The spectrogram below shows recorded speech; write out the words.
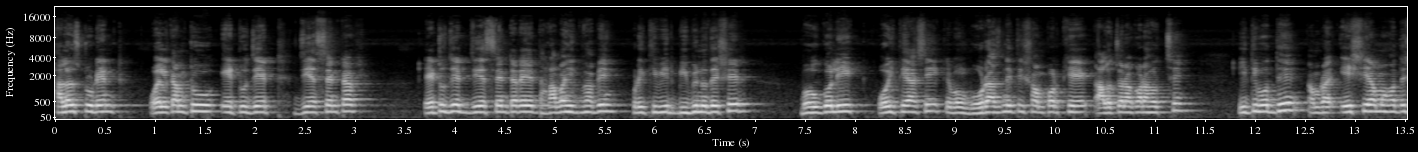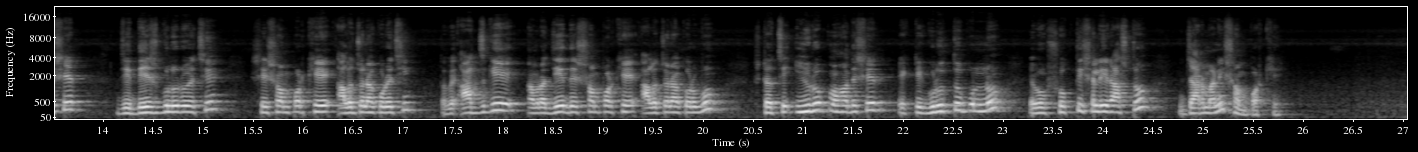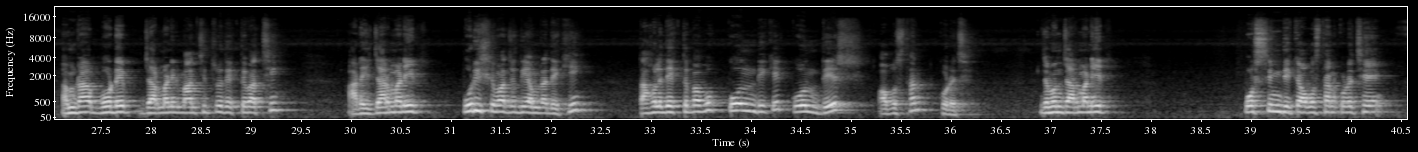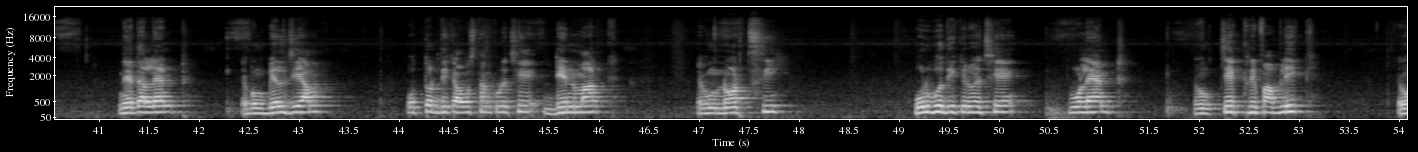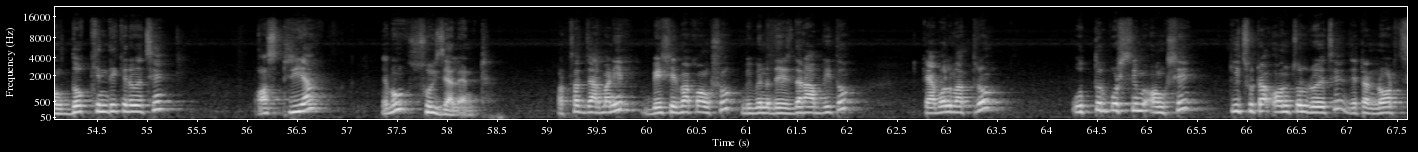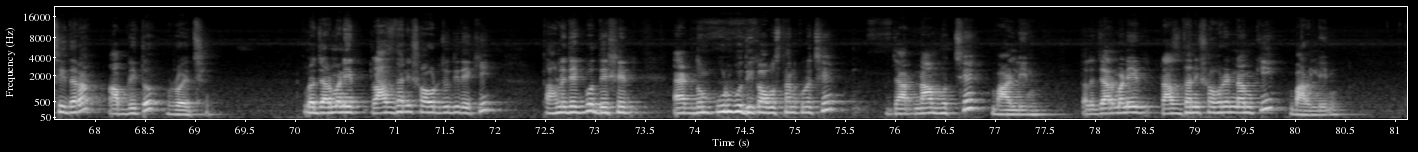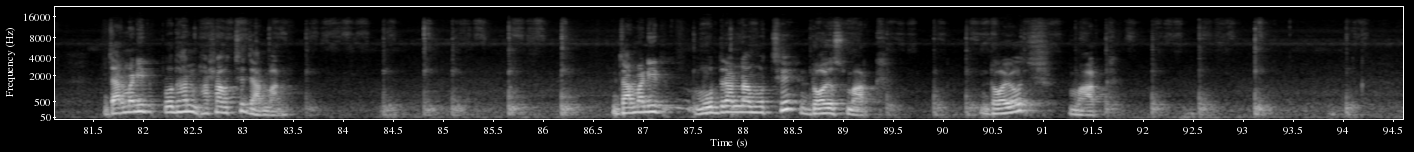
Hello student welcome to A to Z GS centre A to Z GS সেন্টারে ধারাবাহিকভাবে পৃথিবীর বিভিন্ন দেশের ভৌগোলিক, ঐতিহাসিক এবং ভূরাজনীতি সম্পর্কে আলোচনা করা হচ্ছে। ইতিমধ্যে আমরা এশিয়া মহাদেশের যে দেশগুলো রয়েছে, সে সম্পর্কে আলোচনা করেছি। তবে আজকে আমরা যে দেশ সম্পর্কে আলোচনা করব, সেটা হচ্ছে ইউরোপ মহাদেশের একটি গুরুত্বপূর্ণ এবং শক্তিশালী রাষ্ট্র, জার্মানি সম্পর্কে। আমরা বোর্ডে জার্মানির মানচিত্র দেখতে পাচ্ছি। আর এই জার্মানির পরিসীমা যদি আমরা দেখি, তাহলে দেখতে পাবো কোন দিকে কোন দেশ অবস্থান করেছে। যেমন জার্মানির পশ্চিম দিকে অবস্থান করেছে নেদারল্যান্ড এবং বেলজিয়াম, উত্তর দিকে অবস্থান করেছে ডেনমার্ক এবং নর্থ সি, পূর্ব দিকে রয়েছে পোল্যান্ড এবং চেক রিপাবলিক এবং দক্ষিণ দিকে রয়েছে অস্ট্রিয়া এবং সুইজারল্যান্ড। অর্থাৎ জার্মানির বেশিরভাগ অংশ বিভিন্ন দেশ দ্বারা আবৃত। কেবলমাত্র উত্তর পশ্চিম অংশে কিছুটা অঞ্চল রয়েছে যেটা নর্থ সি দ্বারা আবৃত রয়েছে। আমরা জার্মানির রাজধানী শহর যদি দেখি, তাহলে দেখব দেশের একদম পূর্ব দিকে অবস্থান করেছে, যার নাম হচ্ছে বার্লিন। তাহলে জার্মানির রাজধানী শহরের নাম কি? বার্লিন। জার্মানির প্রধান ভাষা হচ্ছে জার্মান। জার্মানির মুদ্রার নাম হচ্ছে ডয়স মার্ক। Deutsche Mark.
